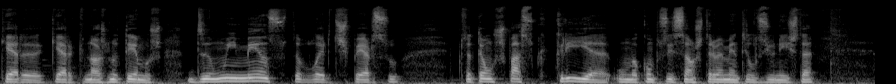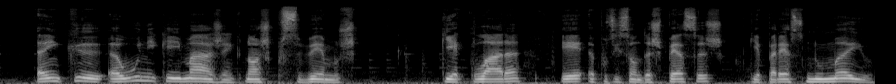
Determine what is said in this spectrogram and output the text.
quer, quer que nós notemos, de um imenso tabuleiro disperso. Portanto, é um espaço que cria uma composição extremamente ilusionista, em que a única imagem que nós percebemos que é clara é a posição das peças que aparece no meio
